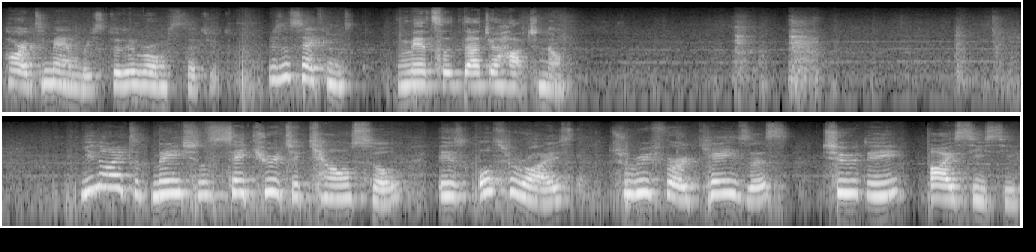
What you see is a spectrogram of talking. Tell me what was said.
party members to the Rome Statute. There's a second method that you have to know. United Nations Security Council is authorized to refer cases to the ICC.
